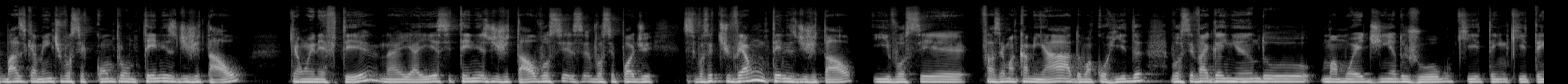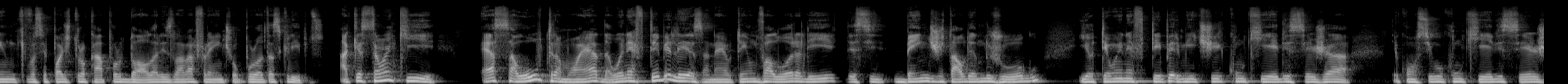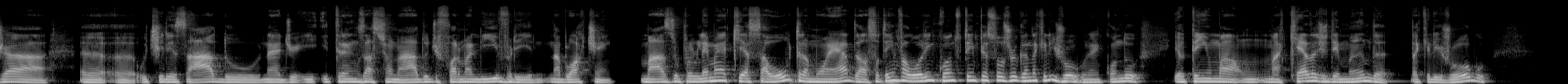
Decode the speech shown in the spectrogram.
Basicamente, você compra um tênis digital que é um NFT, né? E aí esse tênis digital, você, você pode, se você tiver um tênis digital e você fazer uma caminhada, uma corrida, você vai ganhando uma moedinha do jogo que tem que tem que você pode trocar por dólares lá na frente ou por outras criptos. A questão é que essa outra moeda, o NFT, beleza, né? Eu tenho um valor ali desse bem digital dentro do jogo e eu tenho um NFT permite com que ele seja eu consigo com que ele seja uh, uh, utilizado né, de, e, e transacionado de forma livre na blockchain. Mas o problema é que essa outra moeda ela só tem valor enquanto tem pessoas jogando aquele jogo, né? Quando eu tenho uma, uma queda de demanda daquele jogo,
